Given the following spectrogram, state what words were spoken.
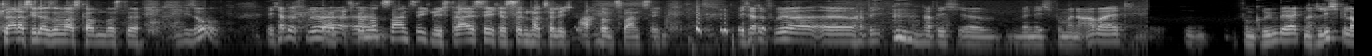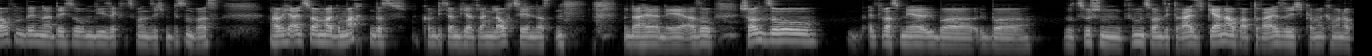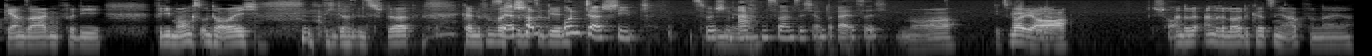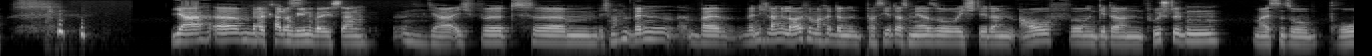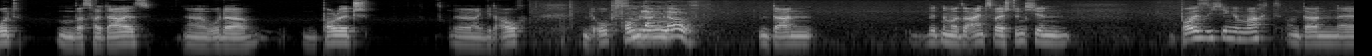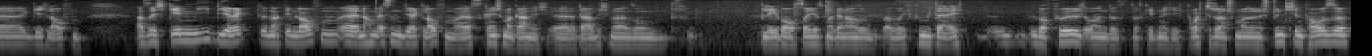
Klar, dass wieder sowas kommen musste. Wieso? Ich hatte früher. nicht 25, äh, nicht 30, es sind natürlich 28. ich hatte früher, äh, hatte ich, hatte ich äh, wenn ich von meiner Arbeit von Grünberg nach Licht gelaufen bin, hatte ich so um die 26 ein bisschen was. Habe ich ein, zwei Mal gemacht und das konnte ich dann nicht als langen Lauf zählen lassen. Von daher, nee, also schon so etwas mehr über, über so zwischen 25, 30, gerne auch ab 30, kann man, kann man auch gern sagen, für die, für die Monks unter euch, die das jetzt stört, keine 5 Schritte zu gehen. Ist ja schon Unterschied zwischen ja. 28 und 30. Boah, naja. Andere, andere Leute kürzen ja ab, von daher. Ja, ähm, ja, Kalorien würde ich sagen. Ja, ich würde, ähm, ich mache, wenn, weil wenn ich lange Läufe mache, dann passiert das mehr so, ich stehe dann auf und gehe dann frühstücken, meistens so Brot, was halt da ist, äh, oder Porridge, äh, geht auch mit Obst. Vom langen so. Lauf. Und dann wird nochmal so ein, zwei Stündchen Päuschen gemacht und dann äh, gehe ich laufen. Also ich gehe nie direkt nach dem Laufen, äh, nach dem Essen direkt laufen, weil das kann ich mal gar nicht. Äh, da habe ich mal so ein Blähbauch, sag ich jetzt mal genau so. Also ich fühle mich dann echt überfüllt und das, das geht nicht. Ich bräuchte dann schon mal eine Stündchen Pause.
